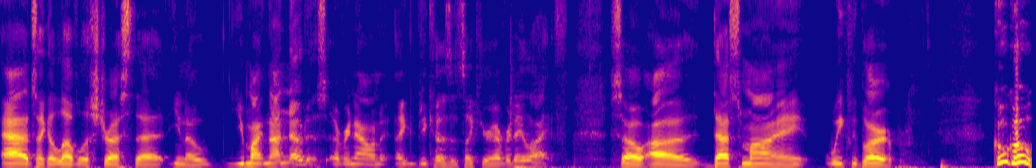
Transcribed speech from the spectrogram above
adds like a level of stress that you know you might not notice every now and like, because it's like your everyday life. So uh, that's my weekly blurb. Cool, cool,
